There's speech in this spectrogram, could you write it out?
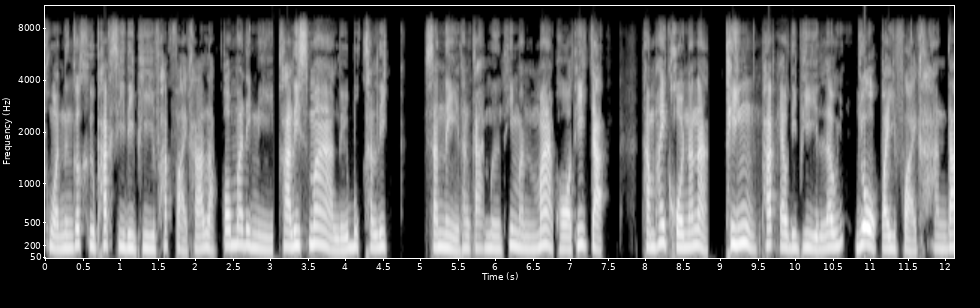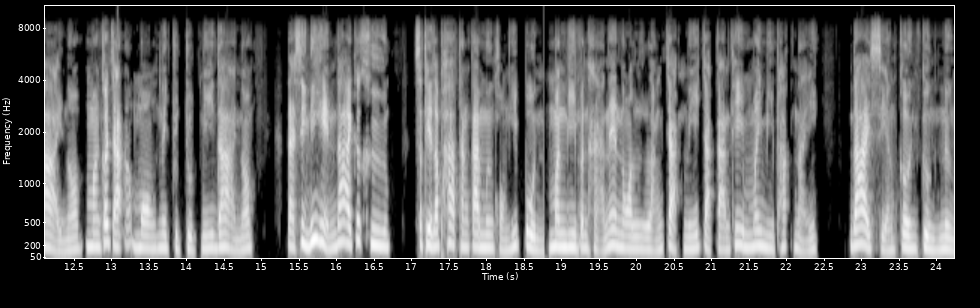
ส่วนหนึ่งก็คือพรรค CDP พรรคฝ่ายค้านหลักก็ไม่ได้มีคาลิสมาหรือบุคลิก สน่ห์ทางการเมืองที่มันมากพอที่จะทำให้คนนั้นน่ะ ทิ้งพรรค LDP แล้วโยกไปฝ่ายค้านได้เนาะมันก็จะมองในจุดๆนี้ได้เนาะแต่สิ่งที่เห็นได้ก็คือเสถียรภาพทางการเมืองของญี่ปุ่น มันมีปัญหาแน่นอนหลังจากนี้จากการที่ไม่มีพรรคไหน ได้เสียงเกินกึ่งหนึ่ง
